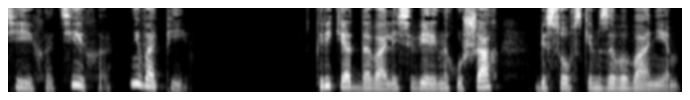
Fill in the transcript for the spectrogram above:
Тихо, тихо, не вопи. Крики отдавались в веренных ушах бесовским завыванием.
